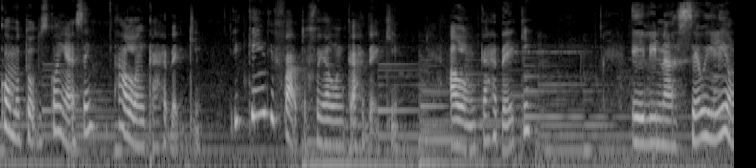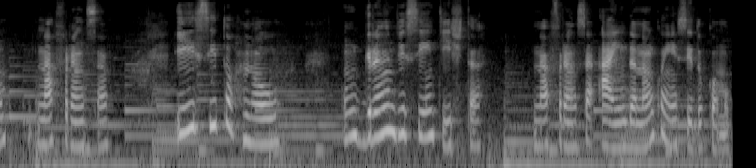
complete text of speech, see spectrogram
como todos conhecem, Allan Kardec. Quem de fato foi Allan Kardec? Allan Kardec, ele nasceu em Lyon, na França, e se tornou um grande cientista na França, ainda não conhecido como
